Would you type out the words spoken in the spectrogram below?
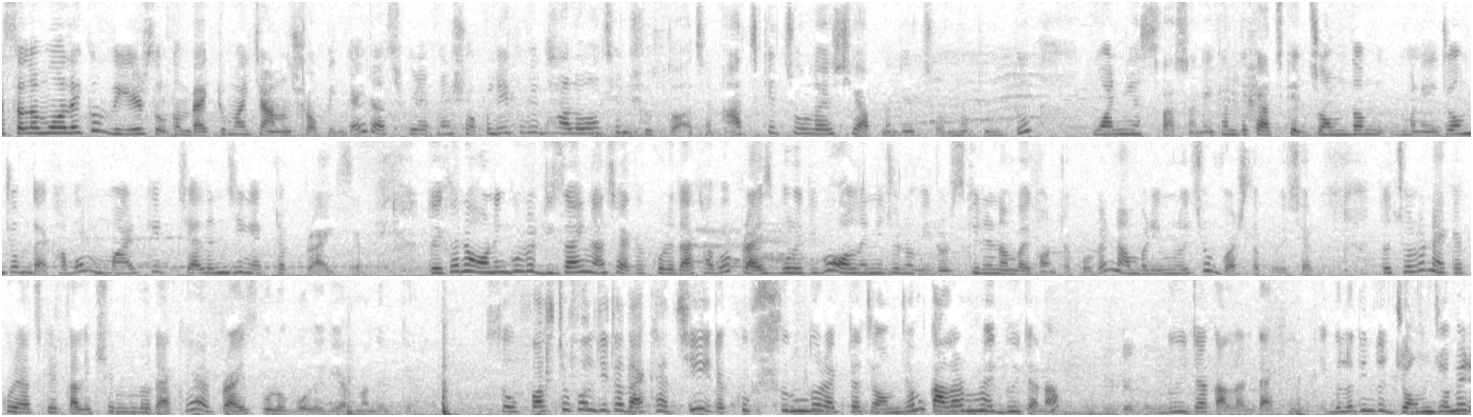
আসসালামু আলাইকুম viewers welcome back to my channel shopping guide. আজকে আপনারা সকলেই খুবই ভালো আছেন, সুস্থ আছেন। আজকে চলে আসি আপনাদের জন্য কিন্তু ওয়ান ইয়ার্স ফ্যাশন এখান থেকে আজকে জমদম মানে জমজম দেখাবো মার্কেট চ্যালেঞ্জিং একটা প্রাইসে তো এখানে অনেকগুলো ডিজাইন আছে, এক এক করে দেখাবো। প্রাইস বলে দিব অনলাইনের জন্য ভিডিওর স্ক্রিনে নাম্বারে কন্ট্যাক্ট করবেন নাম্বার ইমেল রয়েছে হোয়াটসঅ্যাপ রয়েছে। তো চলুন এক এক করে আজকের কালেকশনগুলো দেখে আর প্রাইসগুলো বলে দিই আপনাদেরকে। সো ফার্স্ট অফ অল যেটা দেখাচ্ছি এটা খুব সুন্দর একটা জমজম। কালার মনে হয় দুইটা না? দুইটা কালার দেখেন। এগুলো কিন্তু জমজমের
